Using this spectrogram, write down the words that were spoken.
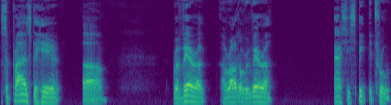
surprised to hear uh, Rivera, Geraldo Rivera, actually speak the truth.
